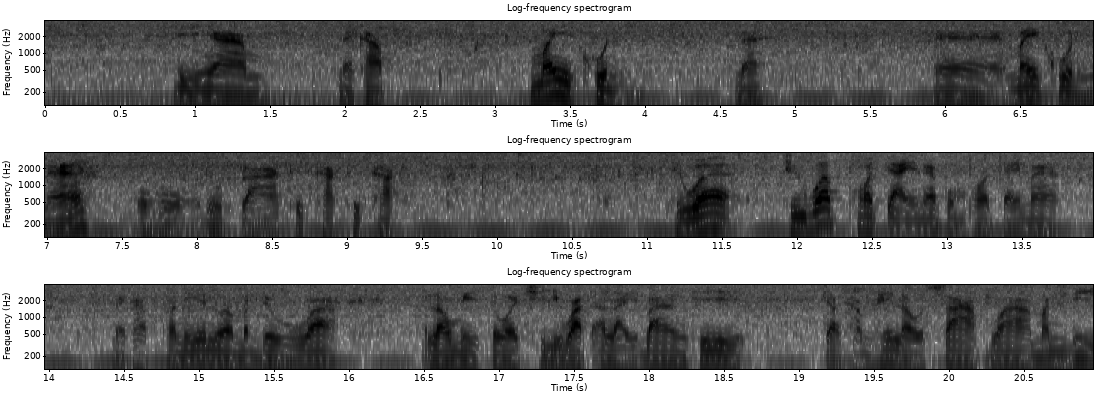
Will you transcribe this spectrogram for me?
ำดีงามนะครับไม่ขุ่น นะแหมไม่ขุ่นนะ โอ้โห ดูปลาคึกคักคึกคัก ถือว่าถือว่าพอใจนะผมพอใจมากนะครับ คราวนี้เรามาดูว่าเรามีตัวชี้วัดอะไรบ้างที่จะทำให้เราทราบว่ามันดี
